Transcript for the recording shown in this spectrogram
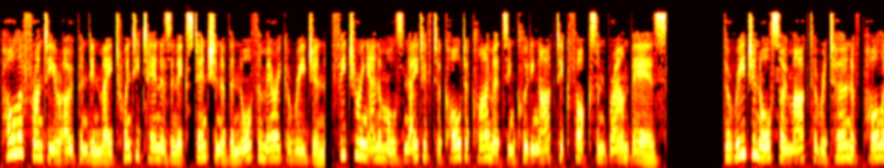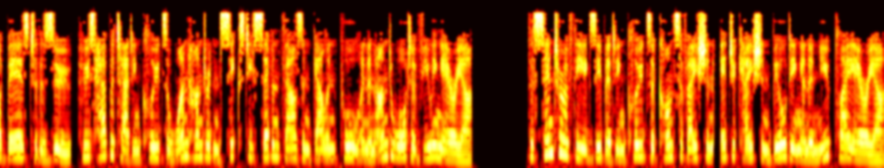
Polar Frontier opened in May 2010 as an extension of the North America region, featuring animals native to colder climates including Arctic fox and brown bears. The region also marked the return of polar bears to the zoo, whose habitat includes a 167,000-gallon pool and an underwater viewing area. The center of the exhibit includes a conservation, education building and a new play area.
